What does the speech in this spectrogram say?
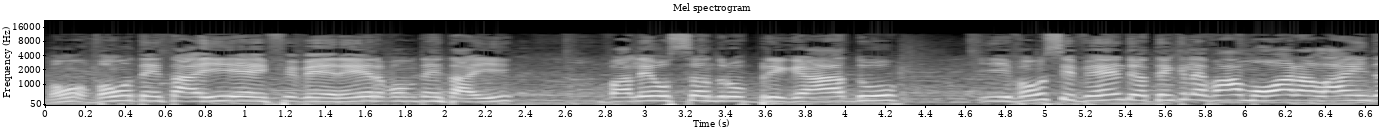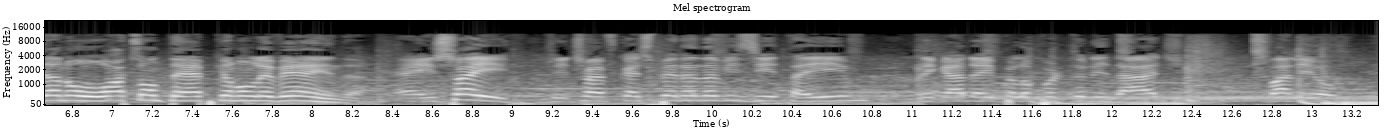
Vamos, vamos tentar ir em fevereiro, vamos tentar ir. Valeu, Sandro, obrigado. E vamos se vendo, eu tenho que levar a Mora lá ainda no Watson Tap, que eu não levei ainda. É isso aí, a gente vai ficar esperando a visita aí. Obrigado aí pela oportunidade. Valeu.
